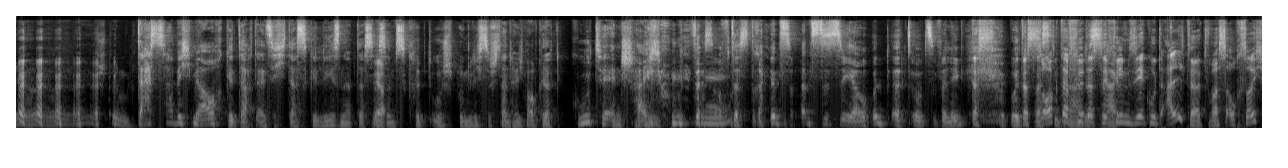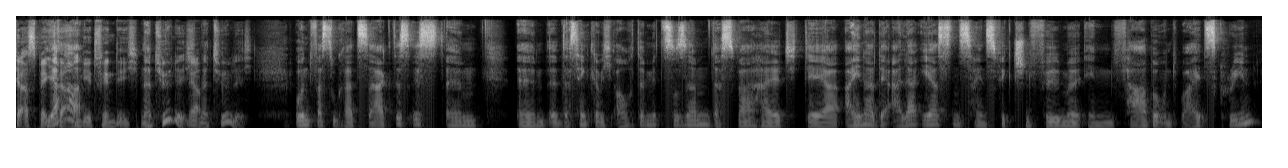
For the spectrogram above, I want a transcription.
Ja, ja, stimmt. Das habe ich mir auch gedacht, als ich das gelesen habe, dass das ja. im Skript ursprünglich so stand, habe ich mir auch gedacht, gute Entscheidung, das mhm. auf das 23. Jahrhundert umzuverlegen. Das, und das sorgt dafür, dass der Film sehr gut altert, was auch solche Aspekte angeht, finde ich. Natürlich, natürlich. Und was du gerade sagtest, ist, ähm, ähm, äh, das hängt, glaube ich, auch damit zusammen. Das war halt der einer der allerersten Science-Fiction-Filme in Farbe und Widescreen.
